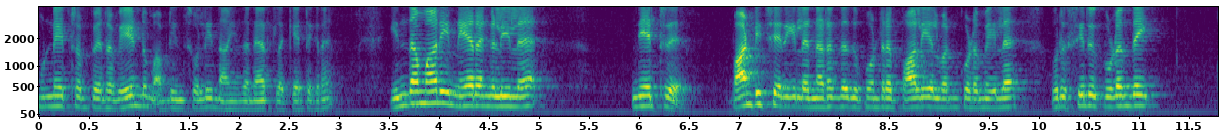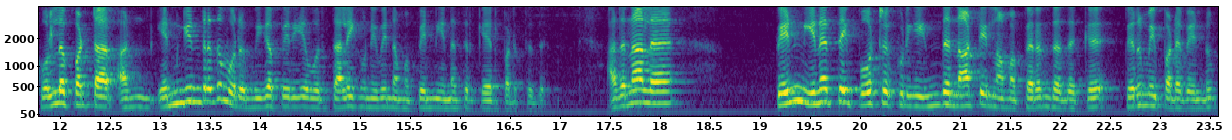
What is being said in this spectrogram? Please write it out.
முன்னேற்றம் பெற வேண்டும் அப்படின்னு சொல்லி நான் இந்த நேரத்தில் கேட்டுக்கிறேன். இந்த மாதிரி நேரங்களில் நேற்று பாண்டிச்சேரியில் நடந்தது போன்ற பாலியல் வன்கொடுமையில் ஒரு சிறு குழந்தை கொல்லப்பட்டார் அன் என்கின்றதும் ஒரு மிகப்பெரிய ஒரு தலைகுனிவை நம்ம பெண் இனத்திற்கு ஏற்படுத்துது. அதனால் பெண் இனத்தை போற்றக்கூடிய இந்த நாட்டில் நாம் பிறந்ததுக்கு பெருமைப்பட வேண்டும்.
